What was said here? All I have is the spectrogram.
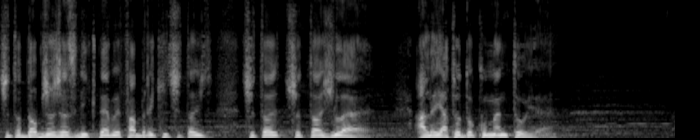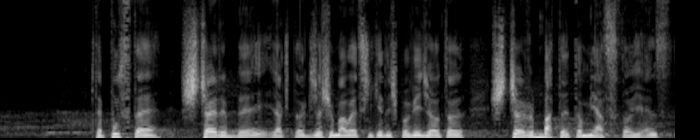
Czy to dobrze, że zniknęły fabryki, czy to, czy to, czy to źle. ale ja to dokumentuję. Te puste szczerby, jak to Grzesiu Małecki kiedyś powiedział, to szczerbate to miasto jest,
